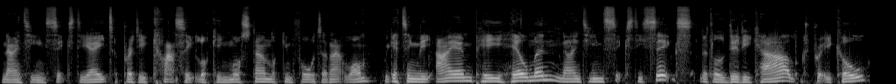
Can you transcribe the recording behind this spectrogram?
1968, a pretty classic looking Mustang, looking forward to that one. We're getting the IMP Hillman 1966, little Diddy car, looks pretty cool.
